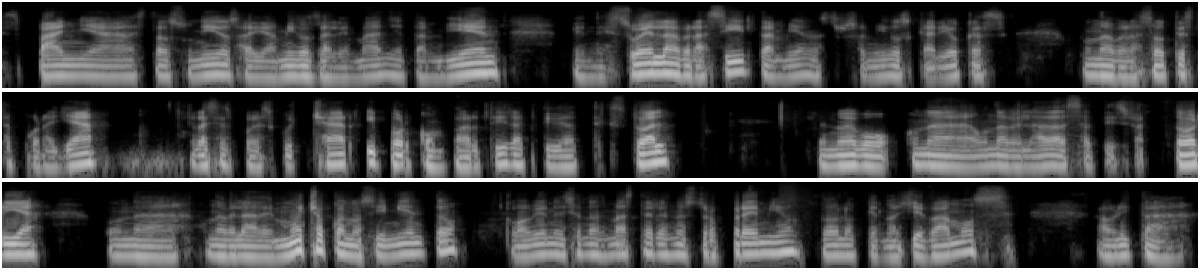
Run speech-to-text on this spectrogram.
España, Estados Unidos, hay amigos de Alemania también, Venezuela, Brasil también, nuestros amigos cariocas. Un abrazote hasta por allá. Gracias por escuchar y por compartir actividad textual. De nuevo, una, una velada satisfactoria, una, una velada de mucho conocimiento. Como bien mencionas, Master, es nuestro premio, todo lo que nos llevamos ahorita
